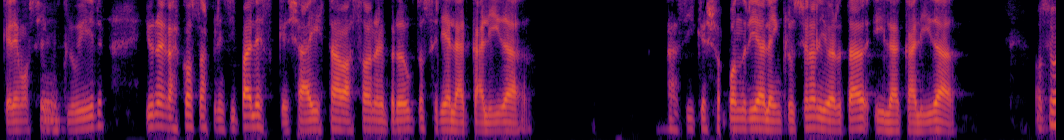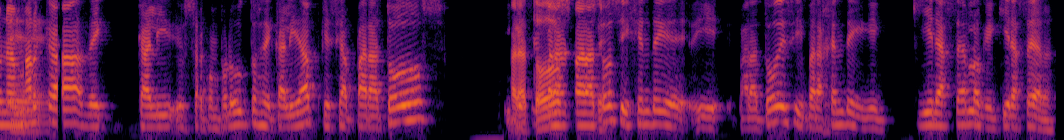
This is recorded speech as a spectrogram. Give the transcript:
queremos Sí. incluir, y una de las cosas principales que ya ahí está basado en el producto sería la calidad. Así que yo pondría la inclusión, la libertad y la calidad. O sea, una Eh, marca de cali, o sea, con productos de calidad que sea para todos y para todos, para sí, todos y gente que- y para todos y para gente que quiera hacer lo que quiera hacer.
